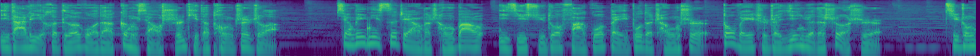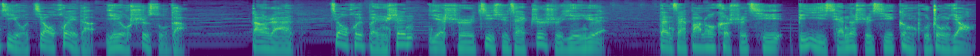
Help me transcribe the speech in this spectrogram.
意大利和德国的更小实体的统治者，像威尼斯这样的城邦以及许多法国北部的城市都维持着音乐的设施，其中既有教会的，也有世俗的。当然。教会本身也是继续在支持音乐，但在巴洛克时期比以前的时期更不重要。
